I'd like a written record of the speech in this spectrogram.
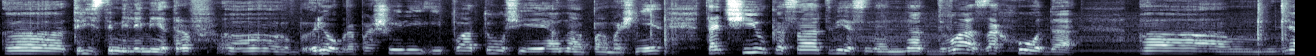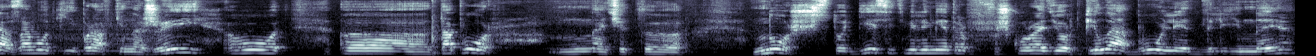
300 э, миллиметров, э, ребра пошире и потолще, и она помощнее. Точилка, соответственно, на два захода э, для заводки и правки ножей. Вот. Топор, значит, нож 110 миллиметров, шкуродер, пила более длинная,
